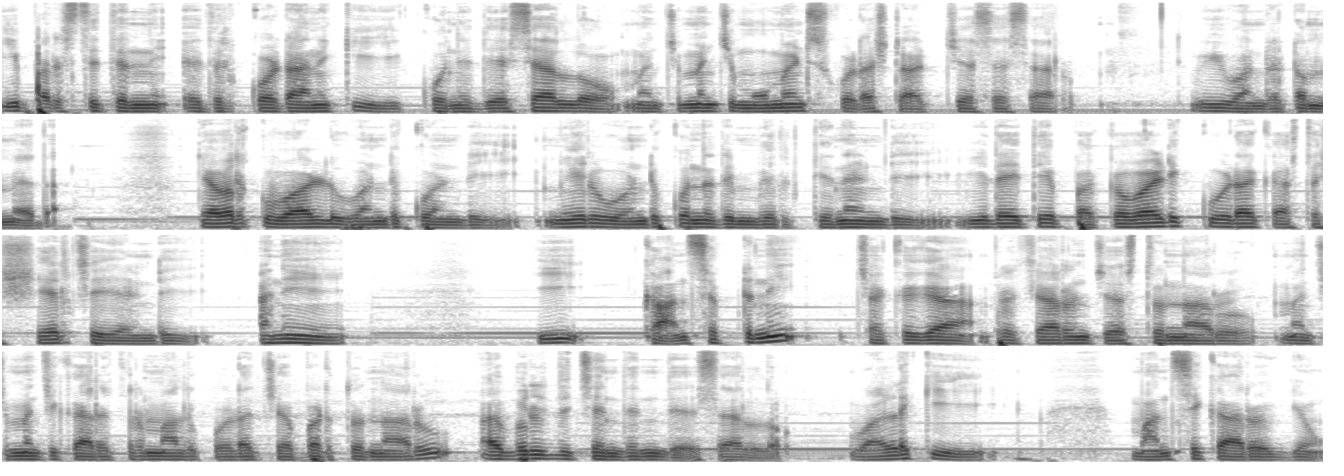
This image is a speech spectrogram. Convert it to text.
ఈ పరిస్థితుల్ని ఎదుర్కోవడానికి కొన్ని దేశాల్లో మంచి మంచి మూమెంట్స్ కూడా స్టార్ట్ చేసేశారు. ఇవి వండటం మీద ఎవరికి వాళ్ళు వండుకోండి మీరు వండుకున్నది మీరు తినండి వీలైతే పక్కవాడికి కూడా కాస్త షేర్ చేయండి అనే ఈ కాన్సెప్ట్ని చక్కగా ప్రచారం చేస్తున్నారు. మంచి మంచి కార్యక్రమాలు కూడా చేపడుతున్నారు. అభివృద్ధి చెందిన దేశాల్లో వాళ్ళకి మానసిక ఆరోగ్యం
